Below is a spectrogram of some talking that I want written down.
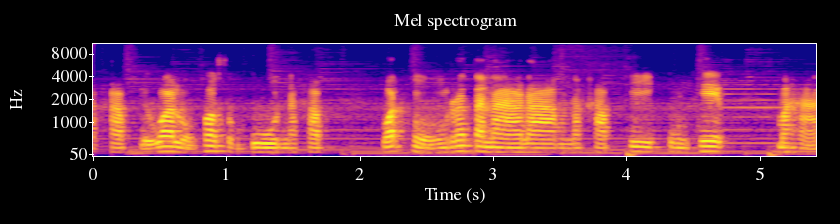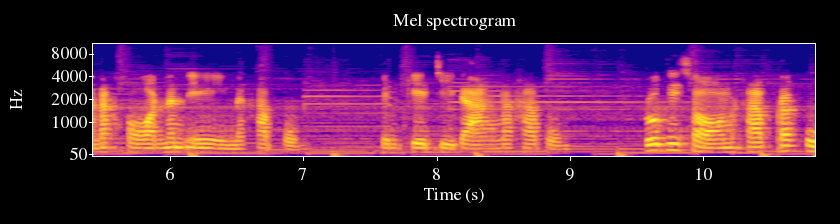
นะครับ หรือว่าหลวงพ่อสมบูรณ์นะครับ วัดหงรัตนารามนะครับ ที่กรุงเทพมหานครนั่นเองนะครับ ผมเป็นเกจิดังนะครับผม รูปที่2นะครับพระครู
